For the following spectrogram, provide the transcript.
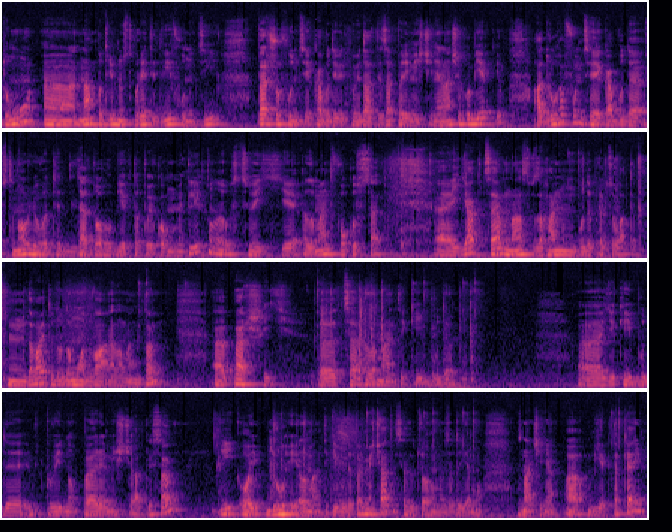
Тому е, нам потрібно створити дві функції. Першу функцію, яка буде відповідати за переміщення наших об'єктів, а друга функція, яка буде встановлювати для того об'єкта, по якому ми клікнули, ось цей елемент Focus Set. Е, Як це в нас в загальному буде працювати? Давайте додамо два елемента. Е, Перший це елемент, який буде, який буде відповідно переміщатися. І ой, другий елемент, який буде переміщатися, для цього ми задаємо значення е, об'єкта K.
